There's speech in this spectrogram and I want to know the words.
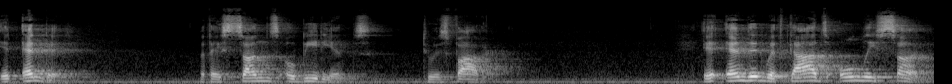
It ended with a son's obedience to his father. It ended with God's only Son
